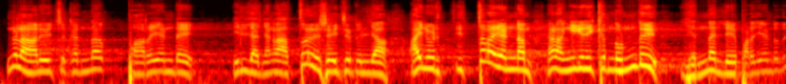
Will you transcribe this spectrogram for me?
നിങ്ങൾ ആലോചിച്ചൊക്കെ എന്താ പറയണ്ടേ? ഇല്ല ഞങ്ങൾ അത്ര നിശ്ചയിച്ചിട്ടില്ല. അതിനൊരു ഇത്ര എണ്ണം ഞങ്ങൾ അംഗീകരിക്കുന്നുണ്ട് എന്നല്ലേ പറയേണ്ടത്?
